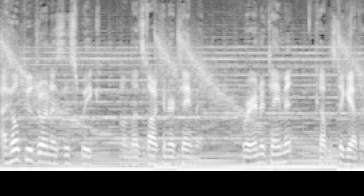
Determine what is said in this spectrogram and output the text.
I hope you'll join us this week on Let's Talk Entertainment, where entertainment comes together.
